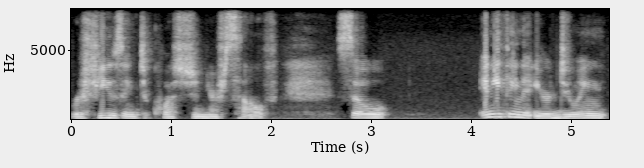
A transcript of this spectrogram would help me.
refusing to question yourself. So, anything that you're doing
